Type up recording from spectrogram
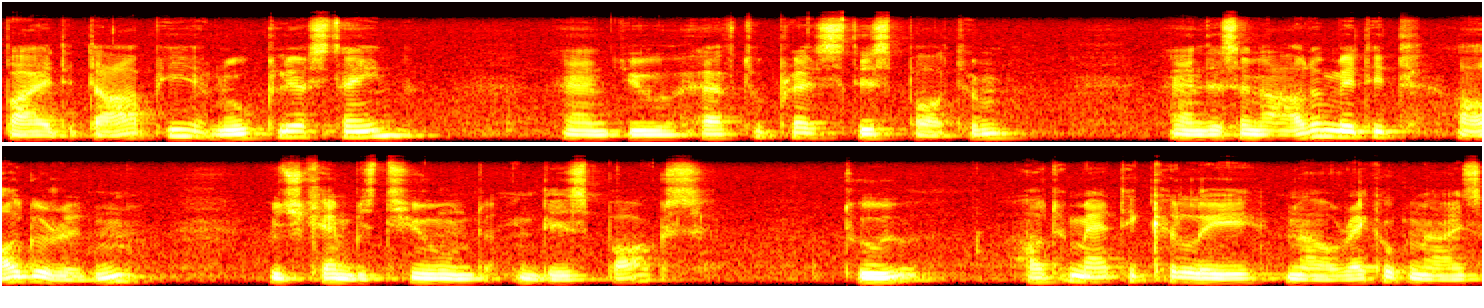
by the DAPI nuclear stain and you have to press this button and there's an automated algorithm which can be tuned in this box to automatically now recognize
